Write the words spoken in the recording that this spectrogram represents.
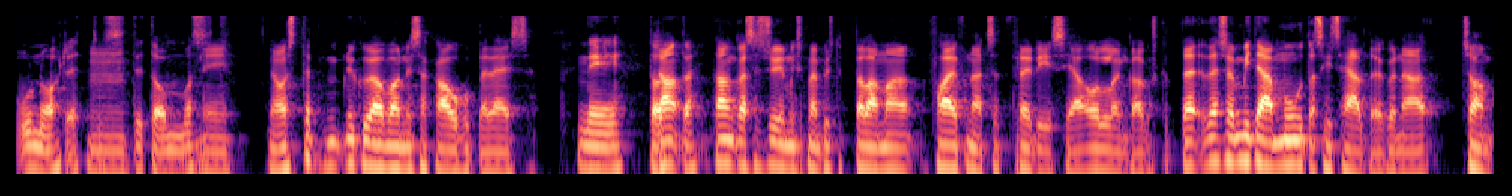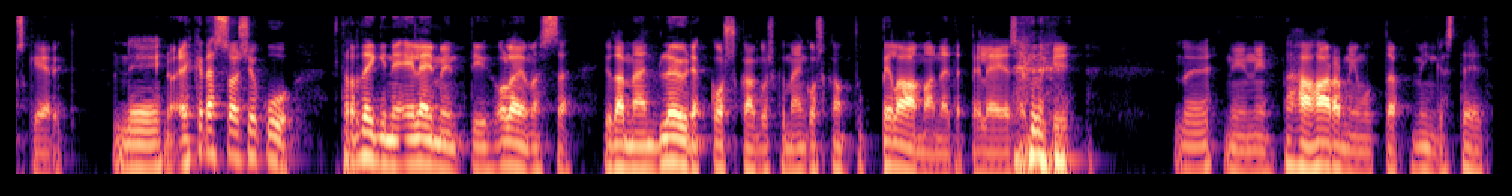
unohdettu mm. sitten tommoset. Niin. Ne on sitten nykyään vaan niissä kauhupeleissä. niin Tämä totta. on, tää on kanssa se syy, miksi mä en pysty pelaamaan Five Nights at Freddy'sia ollenkaan, koska tä- tässä ei ole mitään muuta sisältöä kuin nämä jumpscareit. Niin. No ehkä tässä olisi joku strateginen elementti olemassa, jota mä en löydä koskaan, koska mä en koskaan tule pelaamaan näitä pelejä sen takia. niin. niin, niin, vähän harmi, mutta minkäs teet?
